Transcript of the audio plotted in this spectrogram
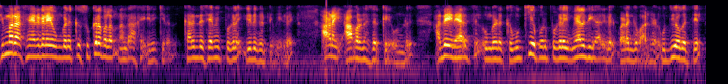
சிம்மராசினியர்களே உங்களுக்கு சுக்கரபலம் நன்றாக இருக்கிறது. கரைந்த சேமிப்புகளை ஈடுகட்டுவீர்கள். ஆடை ஆபரண சேர்க்கை உண்டு. அதே நேரத்தில் உங்களுக்கு முக்கிய பொறுப்புகளை மேலதிகாரிகள் வழங்குவார்கள். உத்தியோகத்தில்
